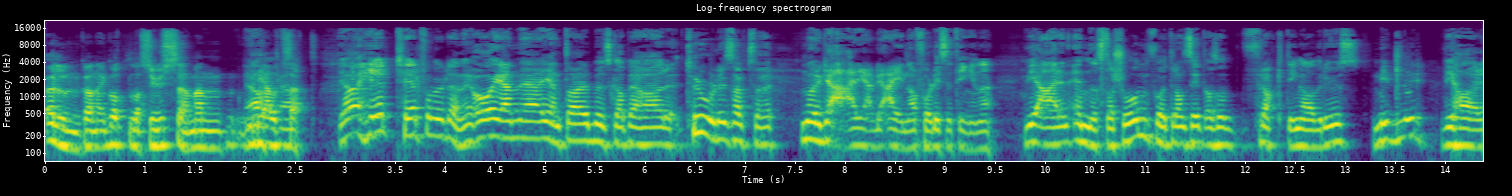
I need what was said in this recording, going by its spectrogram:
ølen kan jeg godt la suse, men ideelt ja. sett Er helt, helt forbudt enig. Og igjen, jeg gjentar budskapet jeg har trolig sagt før. Norge er jævlig egna for disse tingene. Vi er en endestasjon for transitt, altså frakting av rusmidler. Vi har,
